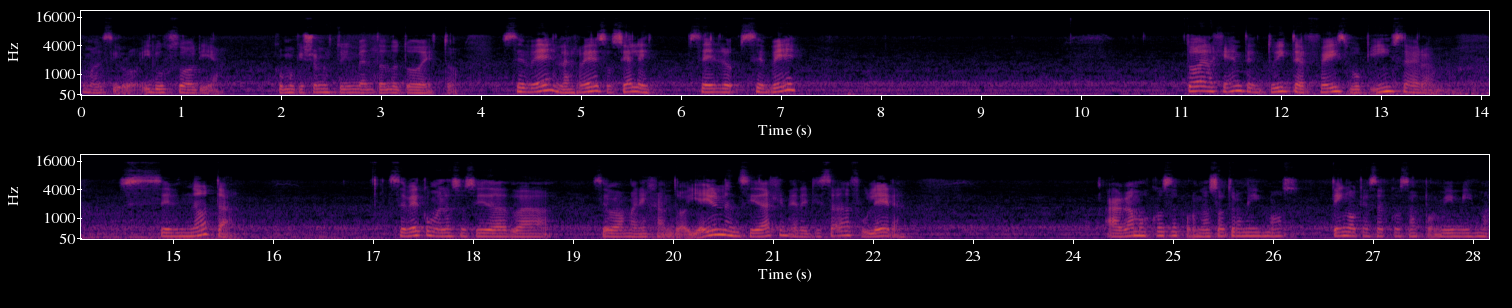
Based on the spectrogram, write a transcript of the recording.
¿cómo decirlo? Ilusoria. Como que yo me estoy inventando todo esto. Se ve en las redes sociales, se, lo, se ve. Toda la gente en Twitter, Facebook, Instagram, se nota se ve como la sociedad va, se va manejando. Y hay una ansiedad generalizada fulera. Hagamos cosas por nosotros mismos. Tengo que hacer cosas por mí misma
